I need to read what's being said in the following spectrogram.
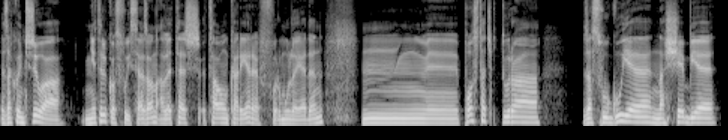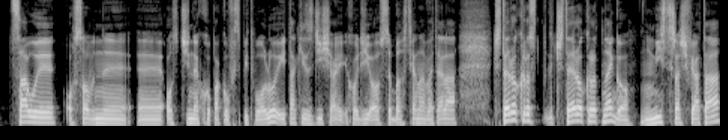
zakończyła nie tylko swój sezon, ale też całą karierę w Formule 1. Mm, Postać, która zasługuje na siebie cały osobny e, odcinek chłopaków z Pitwallu i tak jest dzisiaj. Chodzi o Sebastiana Vettela, czterokrot- czterokrotnego mistrza świata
